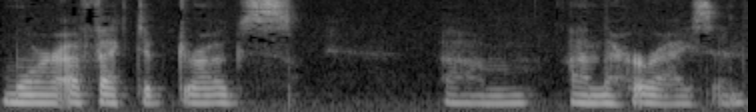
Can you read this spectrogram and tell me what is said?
more effective drugs um, on the horizon.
